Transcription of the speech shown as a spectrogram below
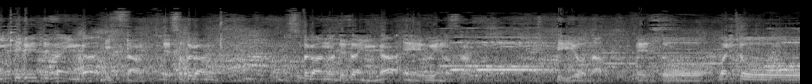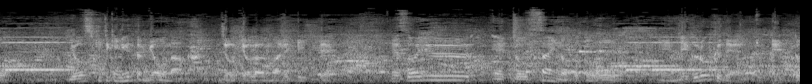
インテリアデザインがリツさん。で外側外側のデザインが、えー上野さん。っていうような、えー、と割と様式的に言うと妙な状況が生まれていてでそういう、えー、と夫妻のことを、えー目黒区で、えー、と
